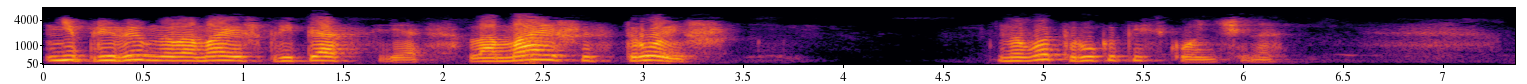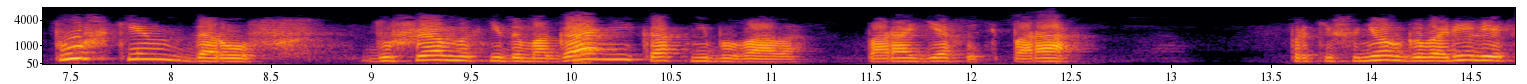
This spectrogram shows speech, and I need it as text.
непрерывно ломаешь препятствия, ломаешь и строишь, но вот рукопись кончена. Пушкин здоров, душевных недомоганий как не бывало. Пора ехать, пора. Про Кишинев говорили,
